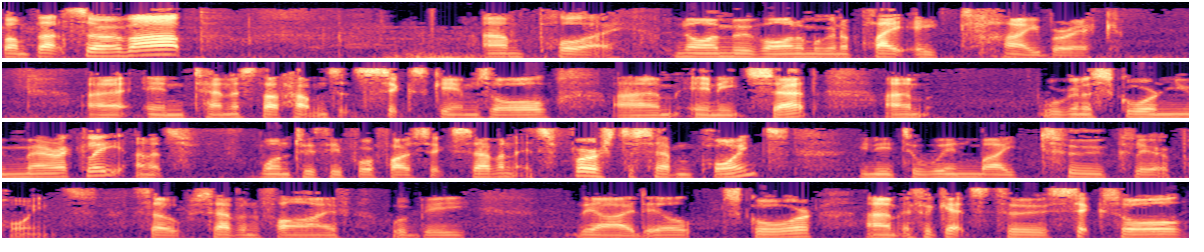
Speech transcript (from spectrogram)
Bump that serve up, and play. Now I move on and we're going to play a tie break. Uh, in tennis, that happens at six games all um, in each set. Um, we're going to score numerically, and it's one, two, three, four, five, six, seven. It's first to seven points. You need to win by two clear points. So seven five would be the ideal score. Um, if it gets to six all,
